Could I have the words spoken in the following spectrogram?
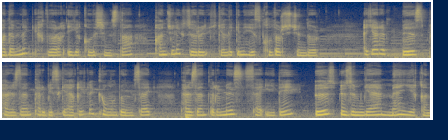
odamlik iqtidoriga ega qilishimizda qanchalik zarur ekanligini his qildirish uchundir. Agar biz farzand tarbiyasiga haqiqiy ko'ngil bo'lmasak, farzandlarimiz saidi o'z o'zimga men yaqin,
